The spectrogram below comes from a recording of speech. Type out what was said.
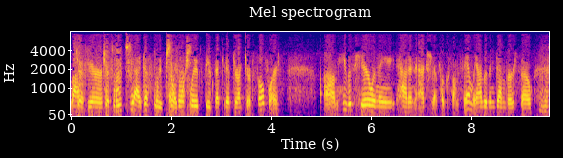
last Jeff, year. Jeff Lutes? Yeah, Jeff Lutes. Soul sorry, Jeff Lutes, the executive director of Soulforce. Um, he was here when they had an action at Focus on the Family. I live in Denver, so Mhm. uh,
